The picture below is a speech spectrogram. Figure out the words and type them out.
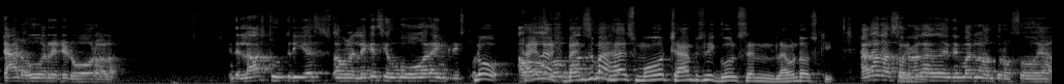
tad overrated the last two three years, our legacy ரொம்ப ஓவரா increase no Kailash Benzema has more Champions League goals than Lewandowski அதான் நான் சொல்றேன் அதான் இது மாதிரிலாம் வந்துரும் so yeah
